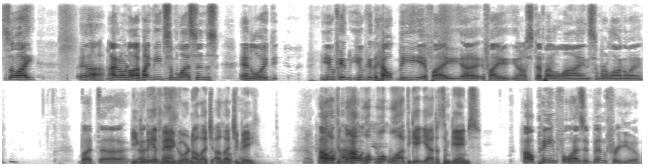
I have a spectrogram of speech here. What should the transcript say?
so I, yeah, I don't know. I might need some lessons. And Lloyd, you can you can help me if I uh, if I you know step out of line somewhere along the way. But uh, You can be uh, a fan, Gordon. I'll let you. I'll let you Okay. be. We'll How have, to, we'll, how, we'll, we'll, we'll have to get you out to some games. how painful has it been for you?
